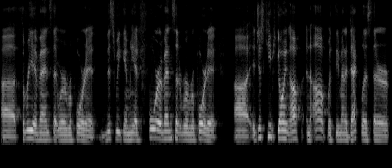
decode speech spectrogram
uh, three events that were reported. This weekend we had four events that were reported. Uh, it just keeps going up and up with the amount of deck lists that are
